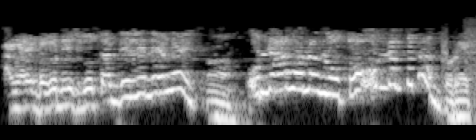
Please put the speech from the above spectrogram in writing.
ang ay bago ni isgutan, dili na yan eh. Oh, Undangon ng luto, undang tanan. correct.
